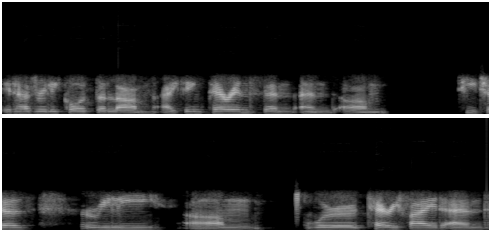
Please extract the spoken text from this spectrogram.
it has really caused alarm. I think parents and um, teachers really um, were terrified and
